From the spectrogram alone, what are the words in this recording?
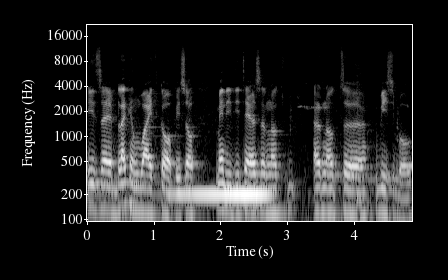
is a black and white copy, so many details are not, are not uh, visible.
